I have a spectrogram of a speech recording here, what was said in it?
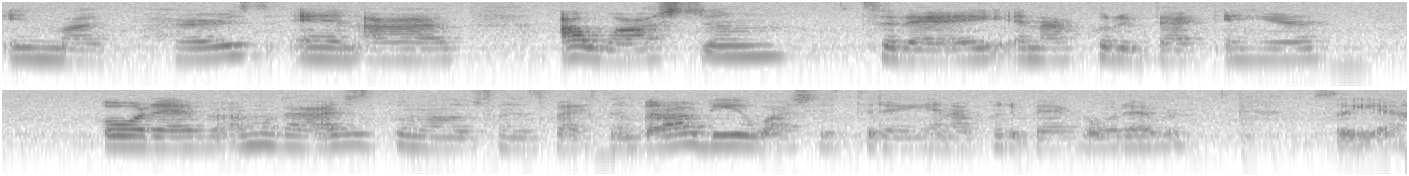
in my purse and I I washed them today and I put it back in here or whatever. Oh my god I just put my lips on this back then but I did wash this today and I put it back or whatever so yeah.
